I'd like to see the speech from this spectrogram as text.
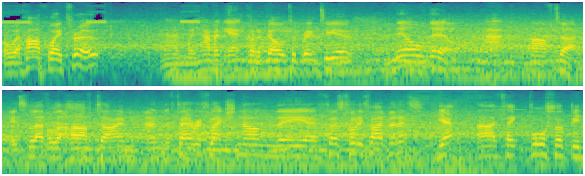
Well, we're halfway through, and we haven't yet got a goal to bring to you. Nil-nil at half-time. It's level at half-time, and a fair reflection on the uh, first 45 minutes. Yeah, I think both have been,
